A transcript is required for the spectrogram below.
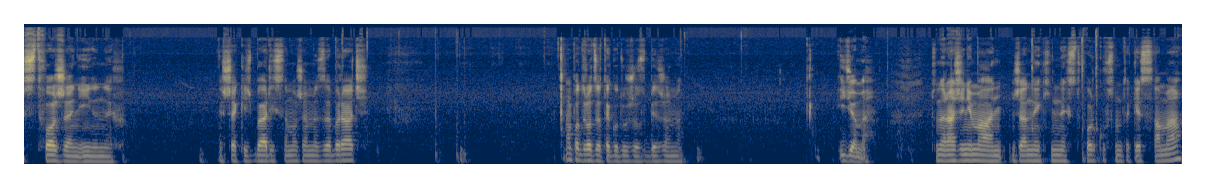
stworzeń innych. Jeszcze jakieś barisy możemy zebrać. A po drodze tego dużo zbierzemy. Idziemy. Tu na razie nie ma żadnych innych stworków, są takie same.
